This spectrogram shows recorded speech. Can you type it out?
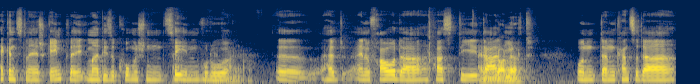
Hack-and-Slash-Gameplay immer diese komischen Szenen, wo du äh, halt eine Frau da hast, die Eine da Nonne. liegt und dann kannst du da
